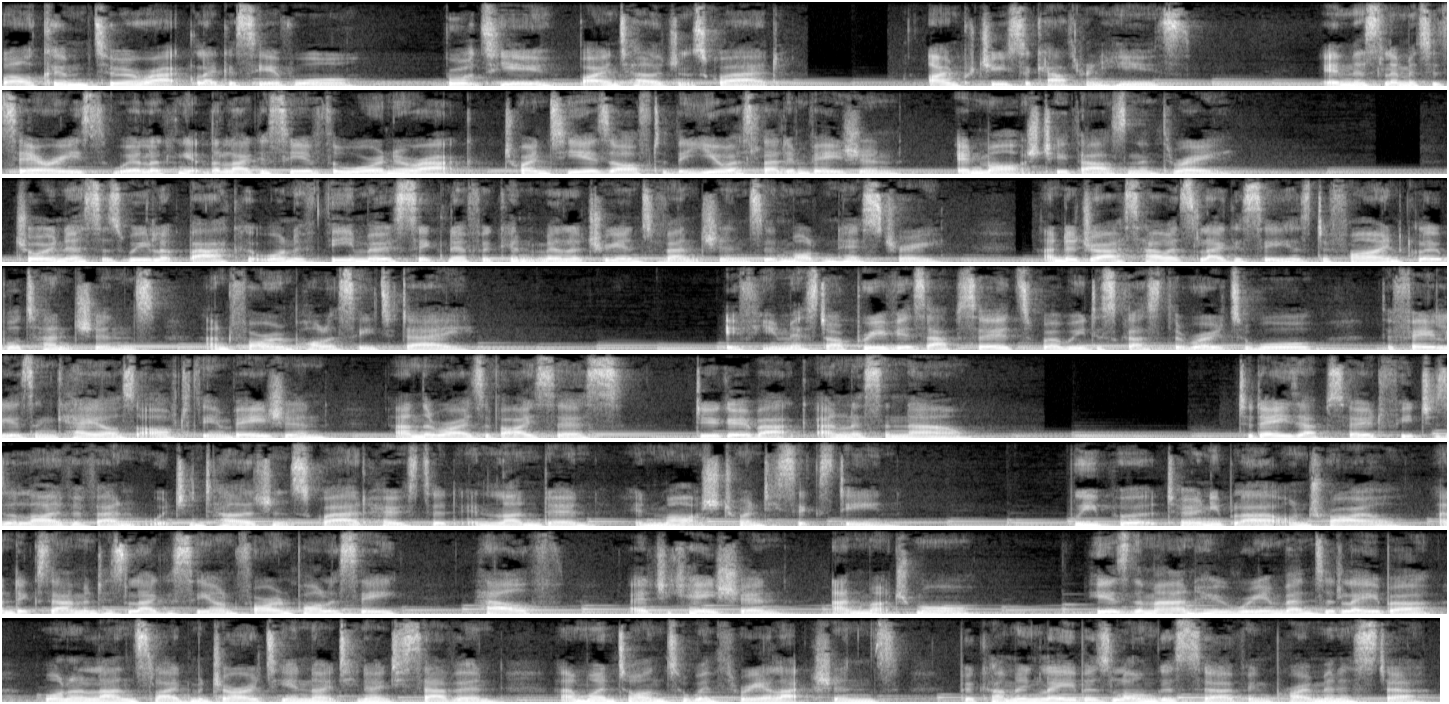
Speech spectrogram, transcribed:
Welcome to Iraq Legacy of War, brought to you by Intelligence Squared. I'm producer Catharine Hughes. In this limited series, we're looking at the legacy of the war in Iraq 20 years after the US led invasion in March 2003. Join us as we look back at one of the most significant military interventions in modern history and address how its legacy has defined global tensions and foreign policy today. If you missed our previous episodes where we discussed the road to war, the failures and chaos after the invasion, and the rise of ISIS, do go back and listen now. Today's episode features a live event which Intelligence Squared hosted in London in March 2016. We put Tony Blair on trial and examined his legacy on foreign policy, health, education, and much more. He is the man who reinvented Labour, won a landslide majority in 1997, and went on to win three elections, becoming Labour's longest serving Prime Minister.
